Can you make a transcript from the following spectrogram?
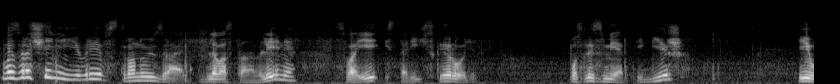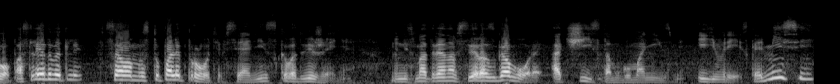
в возвращении евреев в страну Израиля для восстановления своей исторической родины. После смерти Гирша его последователи в целом выступали против сионистского движения. Но несмотря на все разговоры о чистом гуманизме и еврейской миссии,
